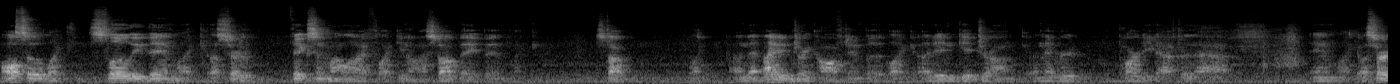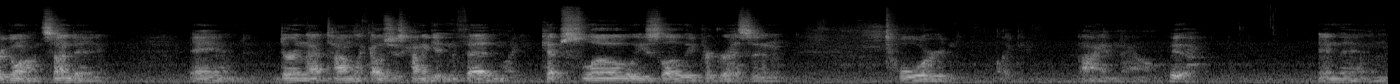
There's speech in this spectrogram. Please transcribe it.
also like slowly then like I started fixing my life. Like you know I stopped vaping, like stopped like I, ne- I didn't drink often, but like I didn't get drunk. I never partied after that. And like I started going on Sunday, and during that time like I was just kind of getting fed and like kept slowly, slowly progressing toward I am now. Yeah. And then,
